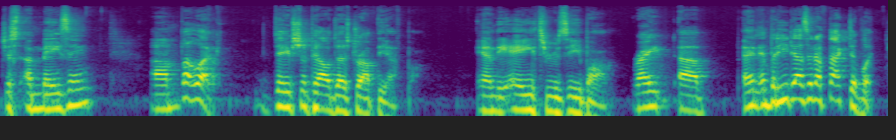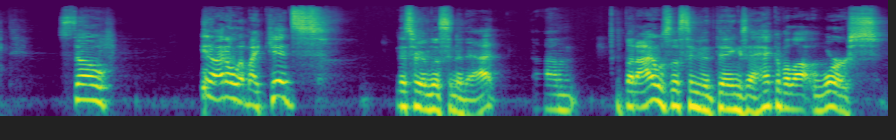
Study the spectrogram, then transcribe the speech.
just amazing. Um, but look, Dave Chappelle does drop the F bomb and the A through Z bomb, right? Uh, and, and but he does it effectively. So, you know, I don't let my kids necessarily listen to that. Um, but I was listening to things a heck of a lot worse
